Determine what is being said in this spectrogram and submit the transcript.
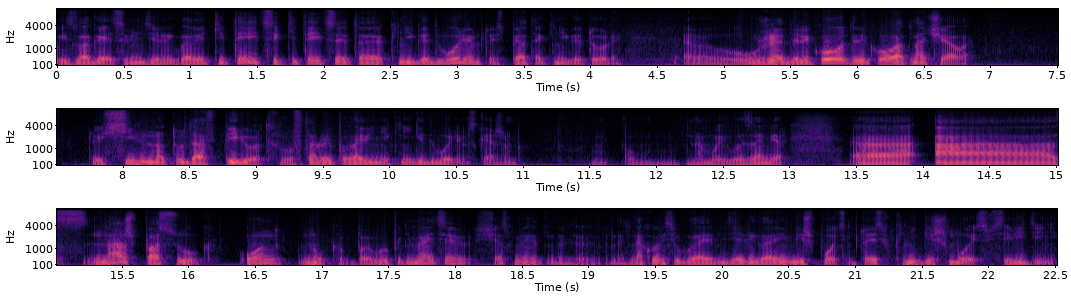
излагается в недельной главе Китайцы. Китайцы – это книга Дворим, то есть пятая книга Торы – Э, уже далеко-далеко от начала. То есть сильно туда вперед, во второй половине книги Дворим, скажем, на мой глазомер. А, а наш посук, он, ну, как бы вы понимаете, сейчас мы э, находимся в, главе, в недельной главе Мишпотим, то есть в книге Шмойс, в середине.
